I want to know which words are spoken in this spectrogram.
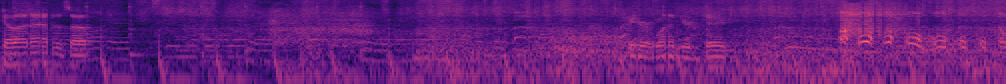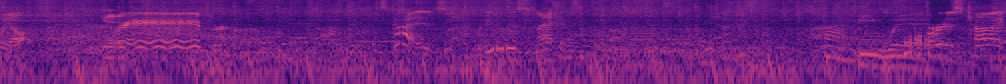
Kill that ass up. Peter wanted your dick. Don't we all? Yeah. Rip. This guy is really smacking us. Five, Beware. Bird is kind.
